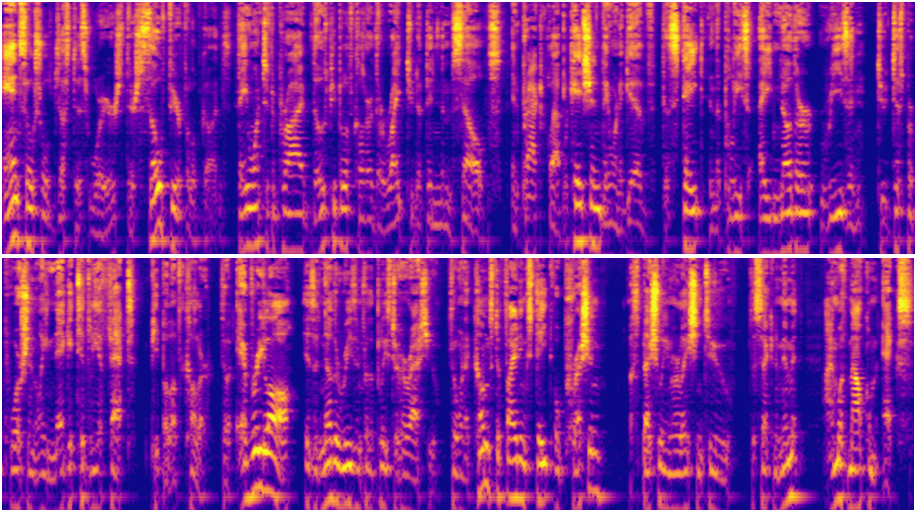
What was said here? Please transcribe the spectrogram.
and social justice warriors, they're so fearful of guns. They want to deprive those people of color the right to defend themselves. In practical application, they want to give the state and the police another reason to disproportionately negatively affect people of color. So every law is another reason for the police to harass you. So when it comes to fighting state oppression, especially in relation to the Second Amendment, I'm with Malcolm X.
